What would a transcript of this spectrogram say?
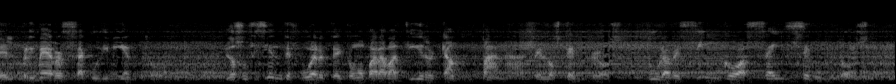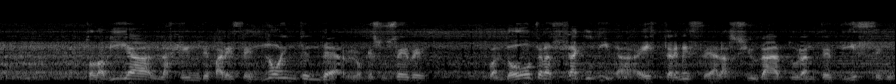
El primer sacudimiento, lo suficiente fuerte como para batir campanas en los templos, dura de 5 a 6 segundos. Todavía la gente parece no entender lo que sucede cuando otra sacudida estremece a la ciudad durante 10 segundos.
